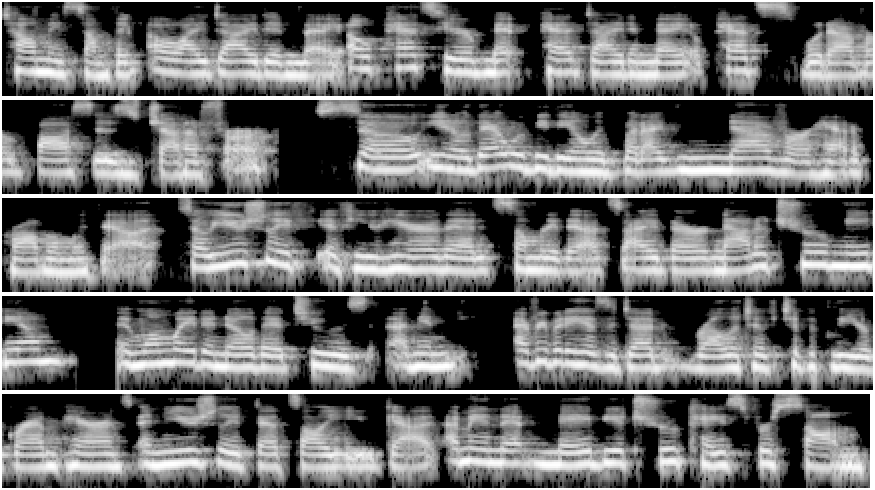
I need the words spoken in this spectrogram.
Tell me something. Oh, I died in May. Oh, Pat's here. Pat died in May. Oh, Pat's whatever. Boss is Jennifer. So, you know, that would be the only, but I've never had a problem with that. So, usually, if, if you hear that it's somebody that's either not a true medium, and one way to know that too is, I mean, everybody has a dead relative, typically your grandparents. And usually, if that's all you get, I mean, that may be a true case for some,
